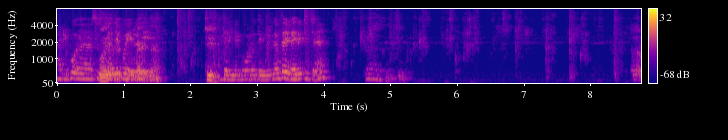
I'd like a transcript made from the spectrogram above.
ಅಟ್ಲು ಸುಸ್ತದೆ ಪೋಯಿರ ಆಯ್ತಾ ಡೆಲ್ಲಿ ಬೋರ್ಡು ತೆಗೆದು ಅಂತ ಡೈರೆಕ್ಟ್ ಇಚ್ಚೆ ಹಲೋ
